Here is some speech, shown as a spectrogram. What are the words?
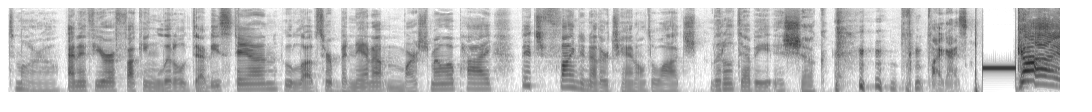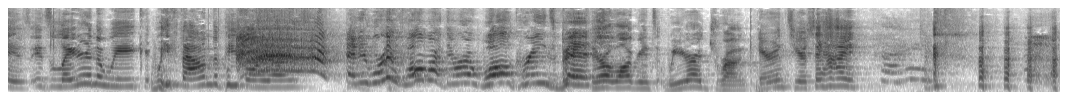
tomorrow. And if you're a fucking little Debbie stan who loves her banana marshmallow pie, bitch, find another channel to watch. Little Debbie is shook. Bye, guys. Guys, it's later in the week. We found the people. And they weren't at Walmart. They were at Walgreens, bitch. They're at Walgreens. We are drunk. Erin's here. Say hi. Hi.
